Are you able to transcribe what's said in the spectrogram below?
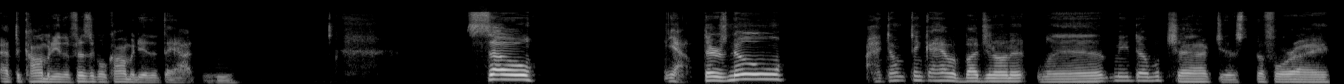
at the comedy, the physical comedy that they had. Mhm. So yeah, there's no I don't think I have a budget on it. Let me double check just before I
